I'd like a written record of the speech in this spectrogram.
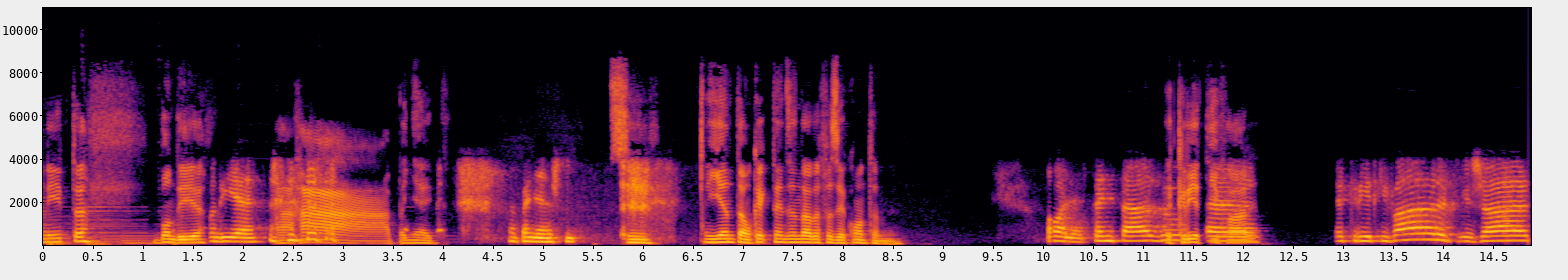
Anitta. Bom dia. Bom dia. Ah, apanhei-te. Apanhaste. Sim. E então, o que é que tens andado a fazer? Conta-me. Olha, tenho estado A criativar. a, a criativar, a viajar,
